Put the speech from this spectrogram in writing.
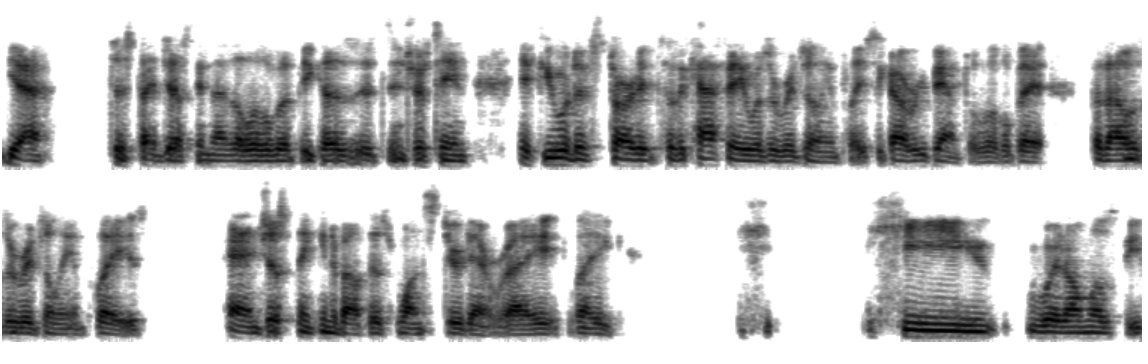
Yeah, just digesting that a little bit because it's interesting. If you would have started, so the cafe was originally in place, it got revamped a little bit, but that was mm-hmm. originally in place. And just thinking about this one student, right? Like he, he would almost be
